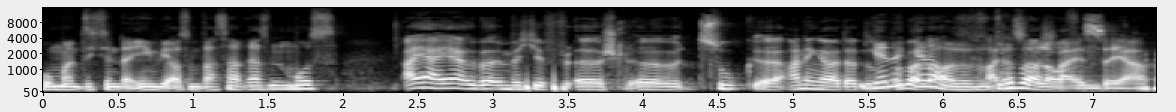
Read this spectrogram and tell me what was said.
wo man sich dann da irgendwie aus dem Wasser retten muss. Ah ja, ja, über irgendwelche äh, Sch- äh, Zug-Anhänger da Genau, drüber genau, laufen. so ah, das war laufen. scheiße, ja.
